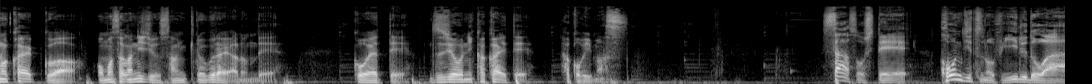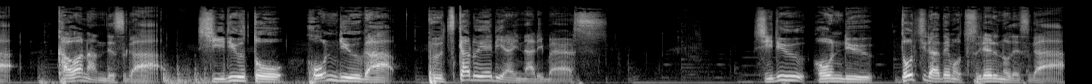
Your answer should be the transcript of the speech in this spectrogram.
このカヤックは重さが23キロぐらいあるんでこうやって頭上に抱えて運びますさあ、そして本日のフィールドは川なんですが、支流と本流がぶつかるエリアになります。支流、本流、どちらでも釣れるのですが、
